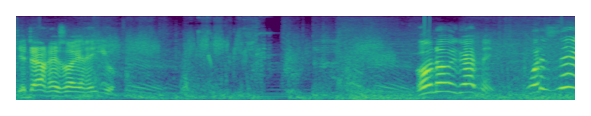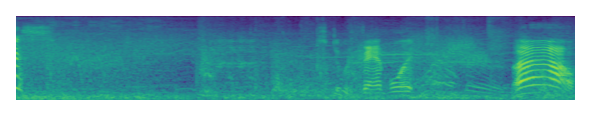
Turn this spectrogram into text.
Get down here so I can hit you. Oh no, he grabbed me! What is this? Stupid fanboy. Ow!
